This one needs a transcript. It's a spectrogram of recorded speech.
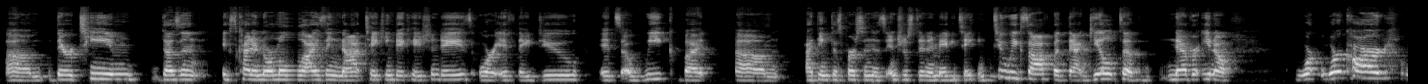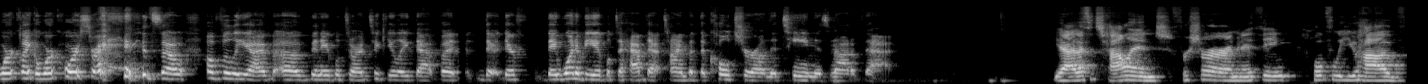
um, their team doesn't it's kind of normalizing not taking vacation days or if they do it's a week but um, i think this person is interested in maybe taking two weeks off but that guilt of never you know work, work hard work like a workhorse right? So hopefully i've uh, been able to articulate that but they're, they're they want to be able to have that time but the culture on the team is not of that. Yeah that's a challenge for sure. I mean i think hopefully you have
